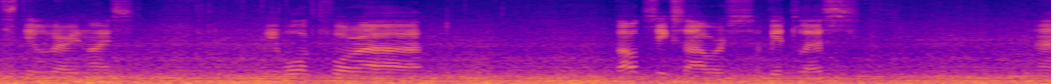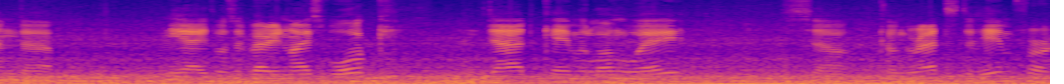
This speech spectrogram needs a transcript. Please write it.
it's still very nice. We walked for uh, about six hours, a bit less. And uh, yeah, it was a very nice walk. And Dad came a long way. So congrats to him for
